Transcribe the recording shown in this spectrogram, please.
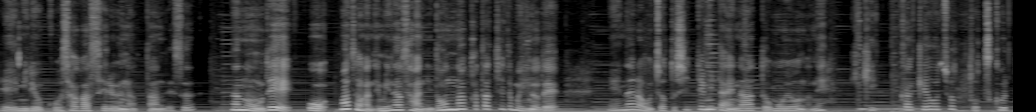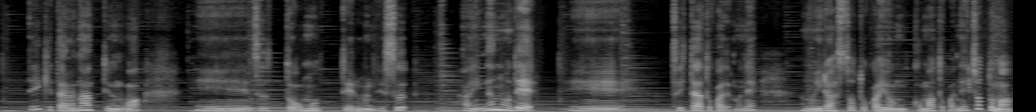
えー、魅力を探せるようになったんです。なのでこうまずはね皆さんにどんな形でもいいので、えー、奈良をちょっと知ってみたいなと思うようなねきっかけをちょっと作っていけたらなっていうのはえー、ずっと思ってるんです。はい、なので、えー、Twitter とかでもねあのイラストとか4コマとかねちょっとま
